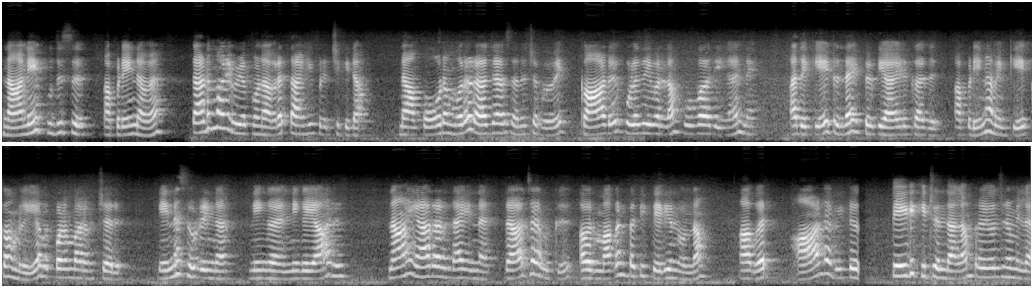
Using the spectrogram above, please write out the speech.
நானே புதுசு அப்படின்னு அவன் தடுமாறி விழப்போன அவரை தாங்கி பிடிச்சுக்கிட்டான். நான் போன முறை ராஜாவை சந்திச்சப்பவே காடு குலதெய்வம்லாம் போகாதீங்கன்னு அதை கேட்டிருந்தா இப்ப இப்படி ஆயிருக்காது அப்படின்னு அவன் கேட்காமலேயே அவர் புலம்ப ஆரம்பிச்சாரு. என்ன சொல்றீங்க? நீங்க நீங்க யாரு? நான் யாரா இருந்தா என்ன? ராஜாவுக்கு அவர் மகன் பத்தி தெரியணும்னா அவர் ஆளை விட்டு தேடிக்கிட்டு இருந்தாலாம் பிரயோஜனம் இல்லை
